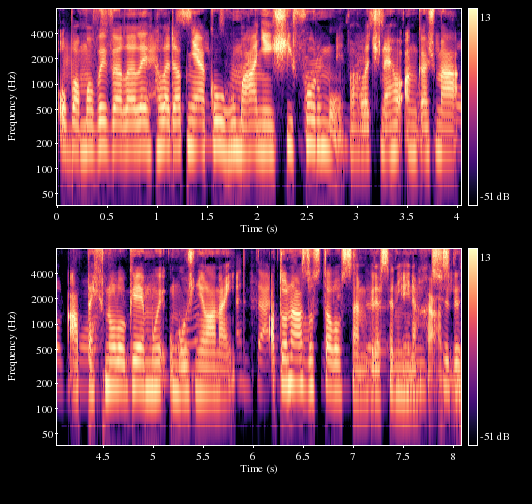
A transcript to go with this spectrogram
Obamovi veleli hledat nějakou humánější formu válečného angažmá a technologie mu ji umožnila najít. A to nás dostalo sem, kde se nyní nacházíme.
